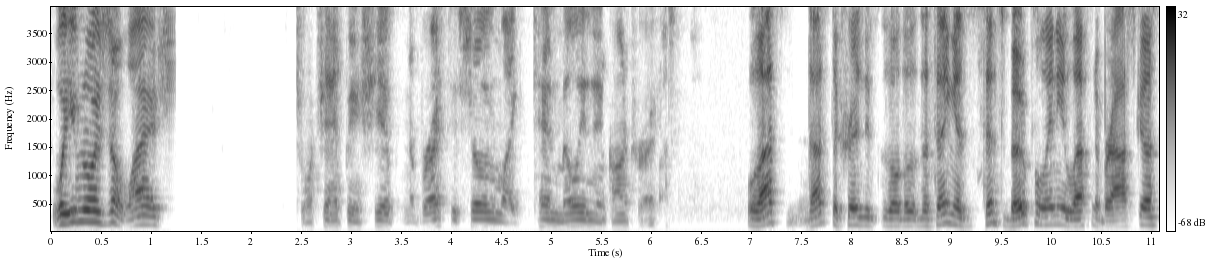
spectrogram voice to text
Well, even though he's not YSU championship, Nebraska's showing like ten million in contract. Well, that's that's the crazy. The, the, the thing is, since Bo Pelini left Nebraska,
